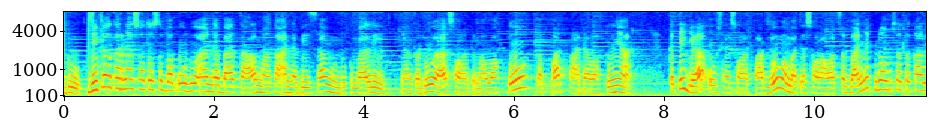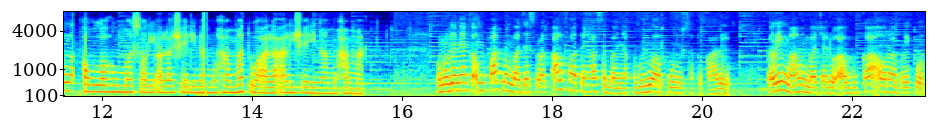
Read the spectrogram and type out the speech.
wudhu. Jika karena suatu sebab wudhu Anda batal, maka Anda bisa wudhu kembali. Yang kedua, sholat lima waktu tepat pada waktunya. Ketiga, usai sholat fardu membaca sholawat sebanyak 21 kali. Allahumma sholli ala syedina Muhammad wa ala ali syedina Muhammad. Kemudian yang keempat, membaca surat Al-Fatihah sebanyak 21 kali. Kelima, membaca doa buka aura berikut.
